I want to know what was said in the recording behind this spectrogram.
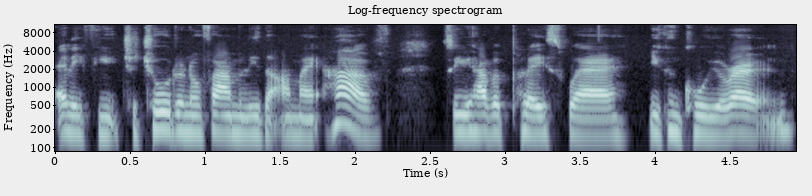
any future children or family that I might have. So you have a place where you can call your own.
